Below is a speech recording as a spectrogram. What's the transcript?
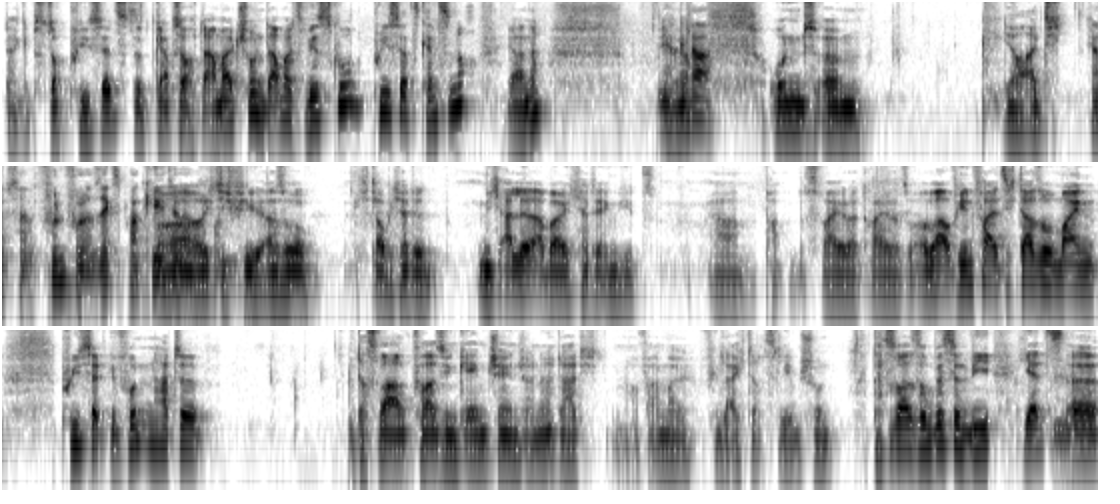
da gibt's doch Presets. Das gab's ja auch damals schon. Damals Visco Presets, kennst du noch? Ja, ne? Ja, ja. klar. Und ähm, ja, als ich. Gab es da fünf oder sechs Pakete? Oh, richtig viel. Also ich glaube, ich hatte nicht alle, aber ich hatte irgendwie ja, zwei oder drei oder so. Aber auf jeden Fall, als ich da so mein Preset gefunden hatte, das war quasi ein Gamechanger, ne? Da hatte ich auf einmal viel leichteres Leben schon. Das war so ein bisschen wie jetzt mhm. äh,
